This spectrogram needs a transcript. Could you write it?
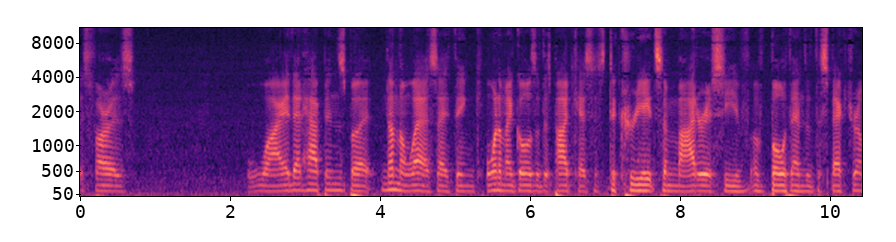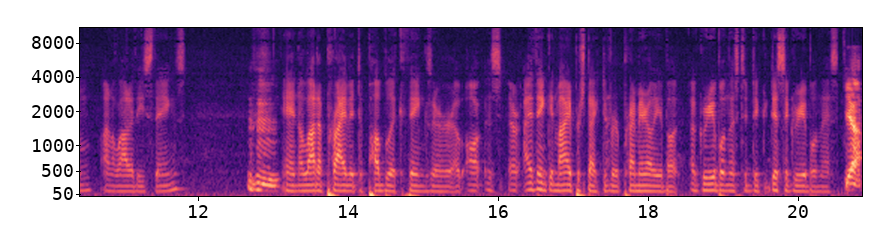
as far as why that happens, but nonetheless, I think one of my goals of this podcast is to create some moderacy of, of both ends of the spectrum on a lot of these things. hmm And a lot of private to public things are, are, are I think, in my perspective, are primarily about agreeableness to di- disagreeableness. Yeah.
